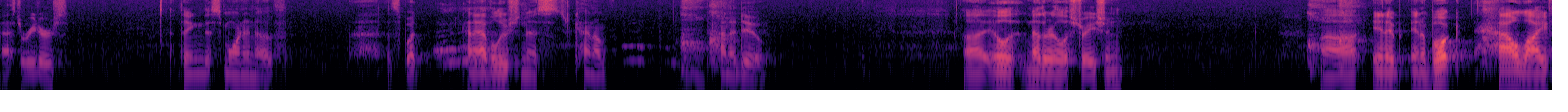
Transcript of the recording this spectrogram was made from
Pastor Reader's thing this morning of that's what kind of evolutionists kind of kind of do. Uh, il- another illustration. Uh, in, a, in a book, How Life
